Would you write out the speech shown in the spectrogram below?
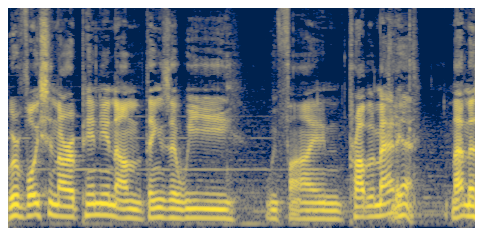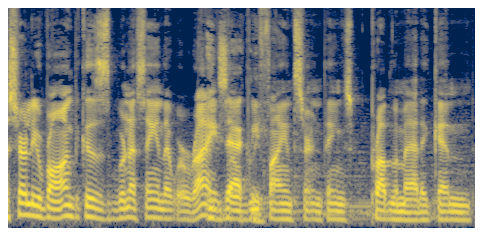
We're voicing our opinion on things that we we find problematic. Yeah. Not necessarily wrong because we're not saying that we're right. Exactly. we find certain things problematic and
